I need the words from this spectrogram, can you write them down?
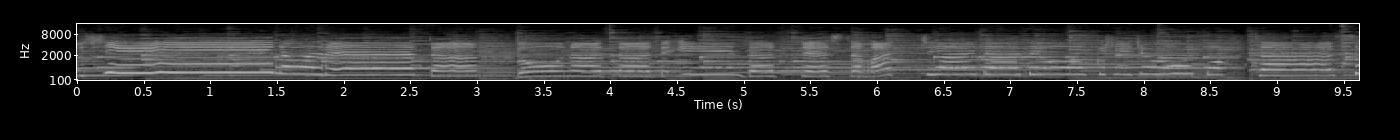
失われた。どうなった。っていいんだってさ間違いだっておかしいちょっとさそ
